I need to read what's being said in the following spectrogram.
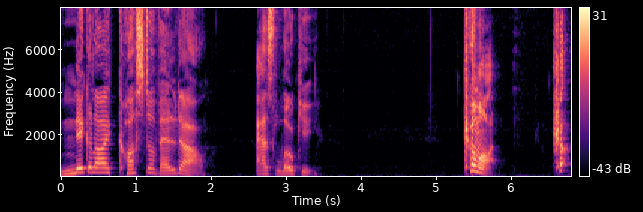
Nikolaj Coster-Waldau as Loki. Come on. Co-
